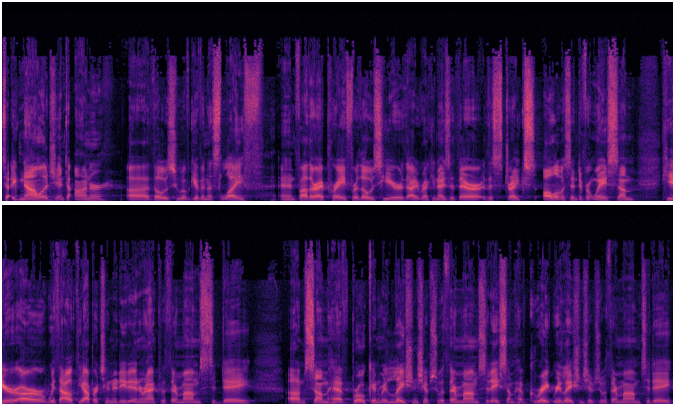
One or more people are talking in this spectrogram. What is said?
to acknowledge and to honor uh, those who have given us life. And Father, I pray for those here. I recognize that there, this strikes all of us in different ways. Some here are without the opportunity to interact with their moms today. Um, some have broken relationships with their moms today. Some have great relationships with their mom today.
